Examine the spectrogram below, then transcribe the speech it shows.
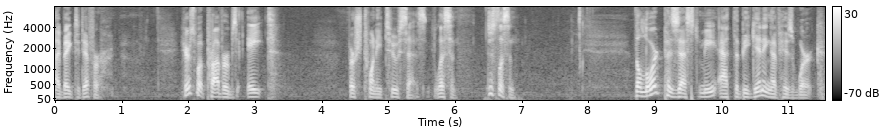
I beg to differ. Here's what Proverbs 8, verse 22 says. Listen, just listen. The Lord possessed me at the beginning of his work,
